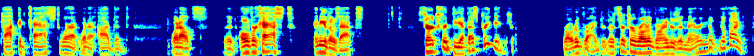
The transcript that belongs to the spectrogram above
Pocket Cast, where what I did, what else? Overcast, any of those apps. Search for DFS pregame show, RotoGrinders, or search for RotoGrinders in there, and you'll, you'll find it.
